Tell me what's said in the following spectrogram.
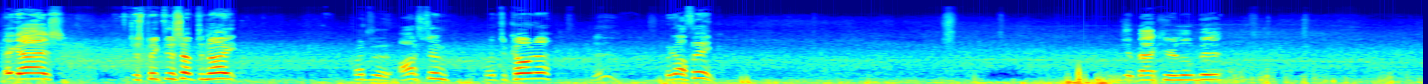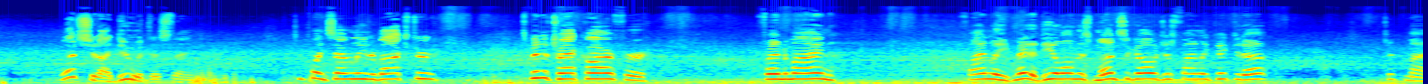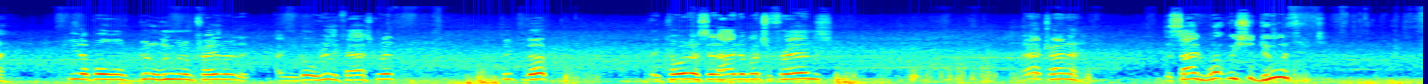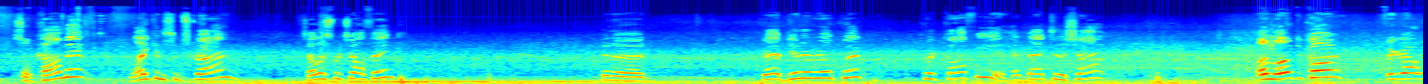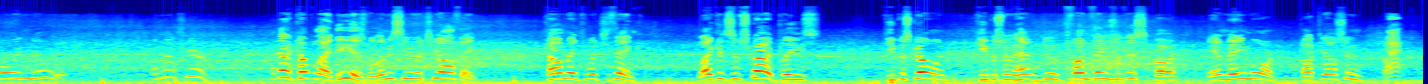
Hey guys, just picked this up tonight. Went to Austin, went to COTA. What y'all think? Get back here a little bit. What should I do with this thing? 2.7 liter Boxster. It's been a track car for a friend of mine. Finally made a deal on this months ago, just finally picked it up. Took my heat up old good aluminum trailer that I can go really fast with. Picked it up. COTA said hi to a bunch of friends. Now trying to decide what we should do with it. So comment, like and subscribe. Tell us what y'all think. Gonna grab dinner real quick, quick coffee, and head back to the shop. Unload the car, figure out what we can do with it. I'm not sure. I got a couple ideas, but let me see what y'all think. Comment what you think. Like and subscribe, please. Keep us going. Keep us from having doing fun things with this car and many more. Talk to y'all soon. Bye.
